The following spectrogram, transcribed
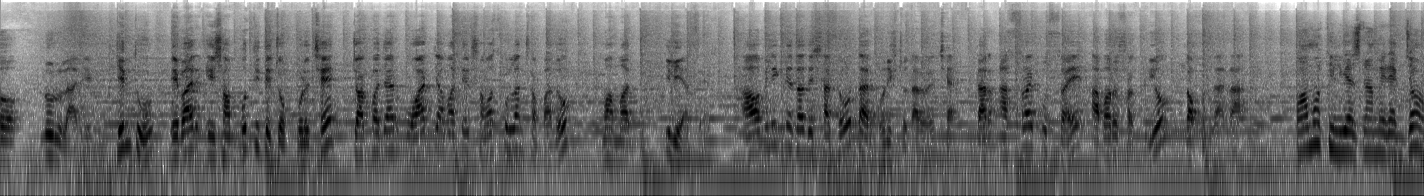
ও নুরুল আজিম। কিন্তু এবার এই সম্পত্তিতে চোখ পড়েছে চকবাজার ওয়ার্ড জামাতের সমাজ কল্যাণ সম্পাদক মোহাম্মদ ইলিয়াসের। আওয়ামী লীগ নেতাদের সাথেও তার ঘনিষ্ঠতা রয়েছে। তার আশ্রয় প্রশ্রয়ে আবারও সক্রিয় দখলদাররা। মোহাম্মদ ইলিয়াস নামের একজন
